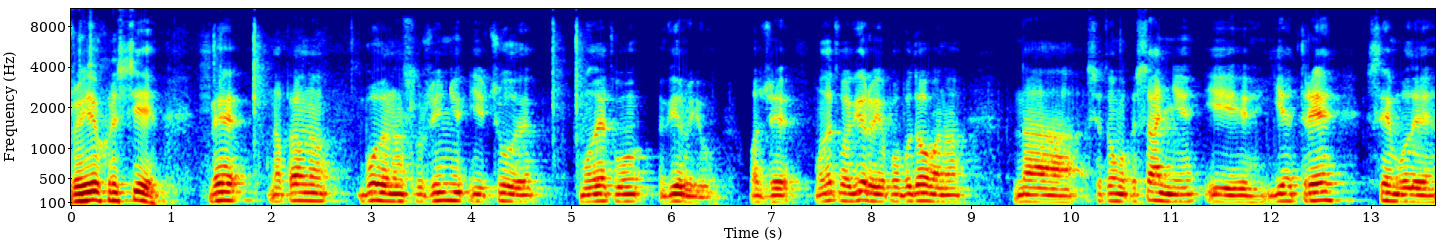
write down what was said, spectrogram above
Дорогі Христі, ви, напевно, були на служінні і чули молитву вірою. Отже, молитва вірою побудована на Святому Писанні і є три символи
